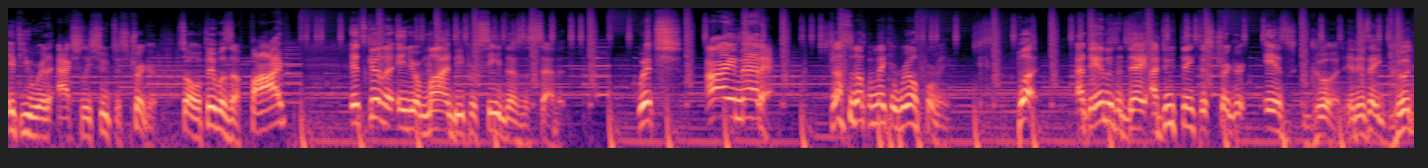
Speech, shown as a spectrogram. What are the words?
if you were to actually shoot this trigger. So if it was a five, it's gonna in your mind be perceived as a seven, which I ain't mad at. Dress it up and make it real for me. But at the end of the day, I do think this trigger is good. It is a good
